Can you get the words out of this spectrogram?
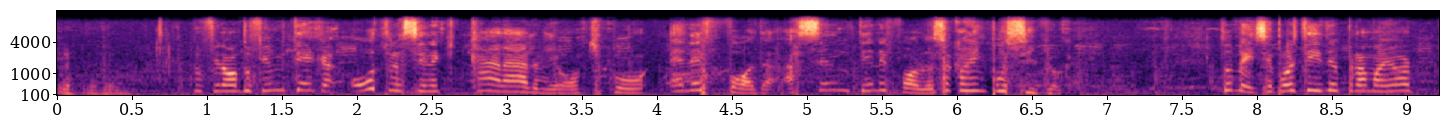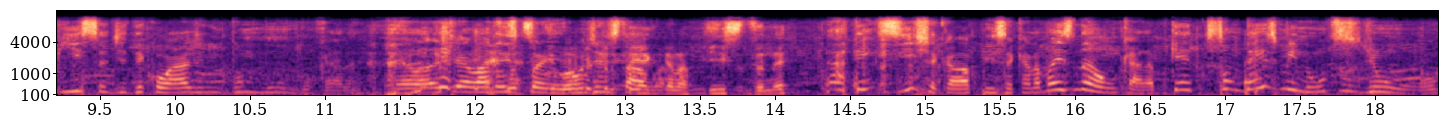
cara. No final do filme tem outra cena que, caralho, meu, tipo, ela é foda. A cena inteira é foda, só que ela é impossível, cara. Tudo bem, você pode ter ido pra maior pista de decolagem do mundo, cara. É, que é lá na Espanha, onde eles tem estavam. aquela pista, né? Até existe aquela pista, cara, mas não, cara, porque são 10 minutos de um.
